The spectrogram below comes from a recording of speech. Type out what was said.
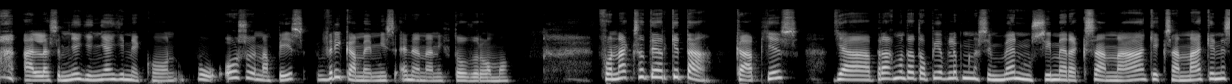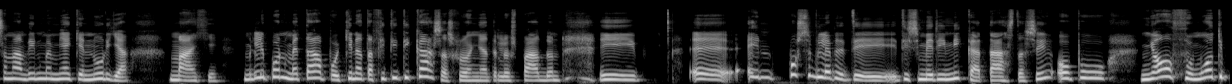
αλλά σε μια γενιά γυναικών που όσο να πεις βρήκαμε εμείς έναν ανοιχτό δρόμο. Φωνάξατε αρκετά. Κάποιες για πράγματα τα οποία βλέπουμε να συμβαίνουν σήμερα ξανά και ξανά και είναι σαν να δίνουμε μια καινούρια μάχη. Λοιπόν, μετά από εκείνα τα φοιτητικά σας χρόνια τέλος πάντων, η, ε, ε, πώς βλέπετε τη, τη σημερινή κατάσταση όπου νιώθουμε ότι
